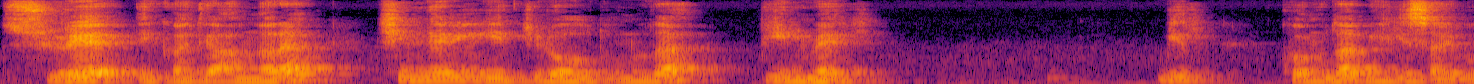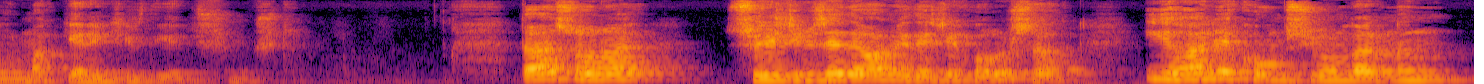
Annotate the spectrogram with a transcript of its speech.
süre dikkate alınarak kimlerin yetkili olduğunu da bilmek bir konuda bilgi sahibi olmak gerekir diye düşünmüştüm. Daha sonra sürecimize devam edecek olursak ihale komisyonlarının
